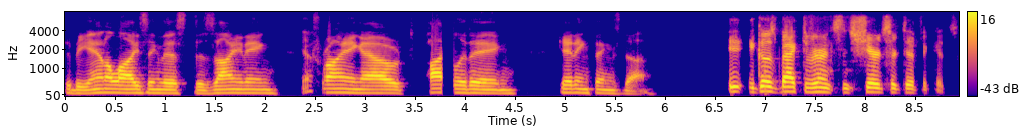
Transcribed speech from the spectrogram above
to be analyzing this, designing, yep. trying out, piloting, getting things done it, it goes back to, for instance, shared certificates.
